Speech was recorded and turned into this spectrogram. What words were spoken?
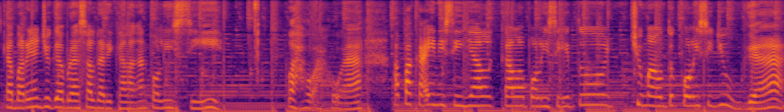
Kabarnya juga berasal dari kalangan polisi. Wah, wah, wah. Apakah ini sinyal kalau polisi itu cuma untuk polisi juga?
